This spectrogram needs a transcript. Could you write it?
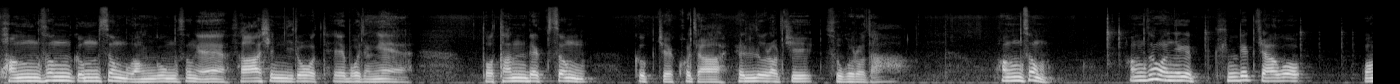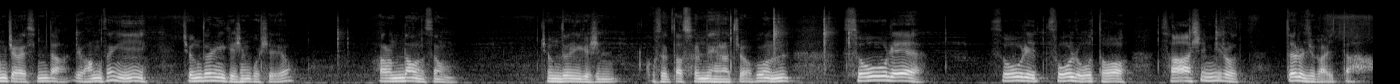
황성, 금성, 왕공성의 사십리로 태보정에 도탄백성 극제코자 헬루락지 수고로다. 황성, 황성은 여기 흰백자하고 왕자가 있습니다. 이 황성이 정돈이 계신 곳이에요. 아름다운 성, 정돈이 계신 곳을 다 설명해 놨죠. 그건 서울에 서울이 서울로부터 40미로 떨어져가 있다.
